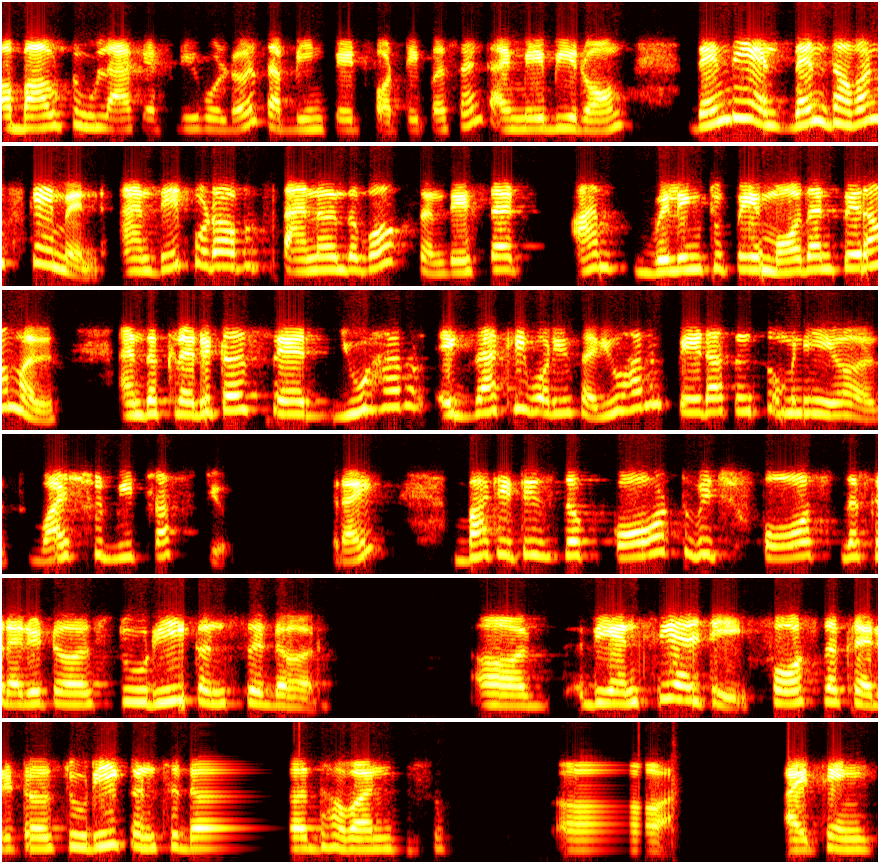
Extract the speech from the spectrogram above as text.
about two lakh FD holders are being paid 40%. I may be wrong. Then the then Dhawans came in and they put up a spanner in the works and they said, I'm willing to pay more than Piramal. And the creditors said, You have exactly what you said. You haven't paid us in so many years. Why should we trust you? Right? But it is the court which forced the creditors to reconsider. Uh, the NCLT forced the creditors to reconsider Dhawan's, uh, I think,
